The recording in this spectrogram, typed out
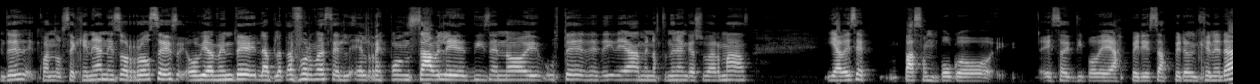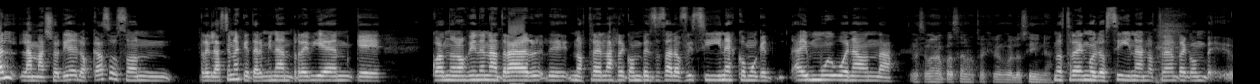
entonces, cuando se generan esos roces, obviamente la plataforma es el, responsable, dicen, no, ustedes desde IDEA nos tendrían que ayudar más. Y a veces pasa un poco ese tipo de asperezas, pero en general la mayoría de los casos son relaciones que terminan re bien, que cuando nos vienen a traer, nos traen las recompensas a la oficina, es como que hay muy buena onda. La semana pasada nos trajeron golosinas. Nos traen golosinas, nos traen recompensas.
